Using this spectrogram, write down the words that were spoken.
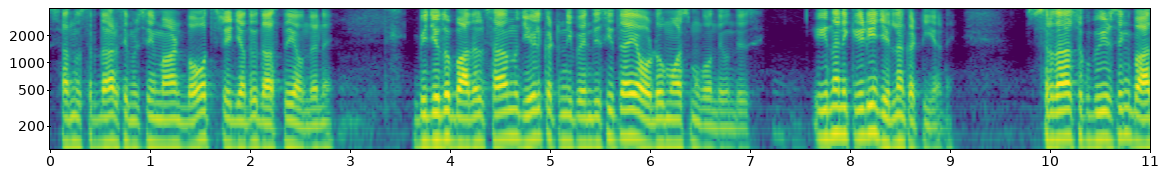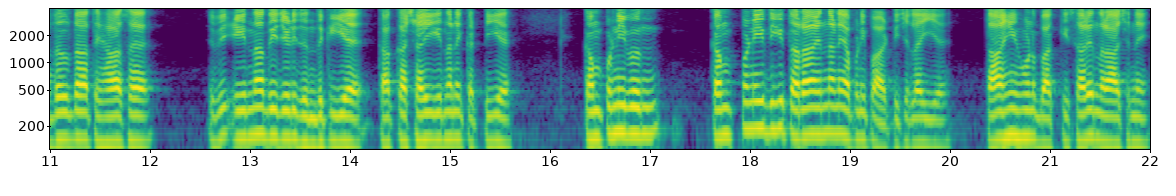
ਸਾਨੂੰ ਸਰਦਾਰ ਸਿਮਰਨ ਸਿੰਘ ਮਾਨ ਬਹੁਤ ਸਟੇਜਾਂ ਤੋਂ ਦੱਸਦੇ ਆਉਂਦੇ ਨੇ ਵੀ ਜਦੋਂ ਬਾਦਲ ਸਾਹਿਬ ਨੂੰ ਜੇਲ੍ਹ ਕੱਟਣੀ ਪੈਂਦੀ ਸੀ ਤਾਂ ਇਹ ਆਡੋਮੋਸ ਮੰਗਾਉਂਦੇ ਹੁੰਦੇ ਸੀ। ਇਹਨਾਂ ਨੇ ਕਿਹੜੀਆਂ ਜੇਲ੍ਹਾਂ ਕੱਟੀਆਂ ਨੇ? ਸਰਦਾਰ ਸੁਖਬੀਰ ਸਿੰਘ ਬਾਦਲ ਦਾ ਇਤਿਹਾਸ ਹੈ। ਵੀ ਇਹਨਾਂ ਦੀ ਜਿਹੜੀ ਜ਼ਿੰਦਗੀ ਹੈ ਕਾਕਾਸ਼ਾਹੀ ਇਹਨਾਂ ਨੇ ਕੱਟੀ ਹੈ। ਕੰਪਨੀ ਵਾਂਗ- ਕੰਪਨੀ ਦੀ ਤਰ੍ਹਾਂ ਇਹਨਾਂ ਨੇ ਆਪਣੀ ਪਾਰਟੀ ਚਲਾਈ ਹੈ। ਤਾਂ ਹੀ ਹੁਣ ਬਾਕੀ ਸਾਰੇ ਨਿਰਾਸ਼ ਨੇ।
